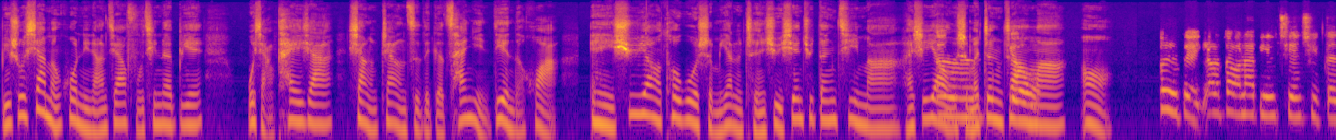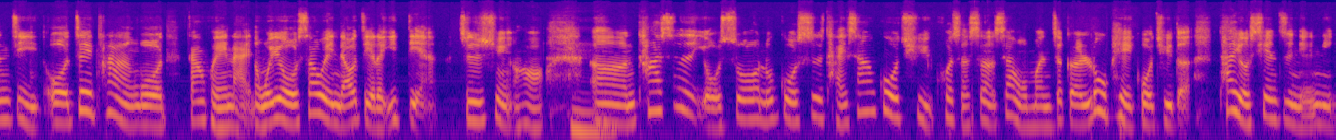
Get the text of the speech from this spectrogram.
比如说厦门或你娘家福清那边，我想开一家像这样子的一个餐饮店的话，哎，需要透过什么样的程序先去登记吗？还是要有什么证照吗？哦。对对，要到那边先去登记。我这趟我刚回来，我有稍微了解了一点资讯哈。嗯，他是有说，如果是台商过去，或者是像我们这个陆配过去的，他有限制年龄，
